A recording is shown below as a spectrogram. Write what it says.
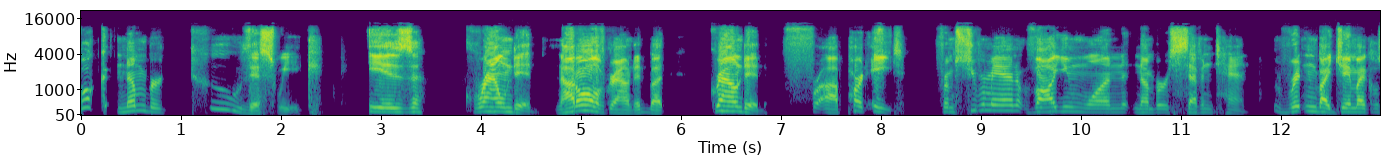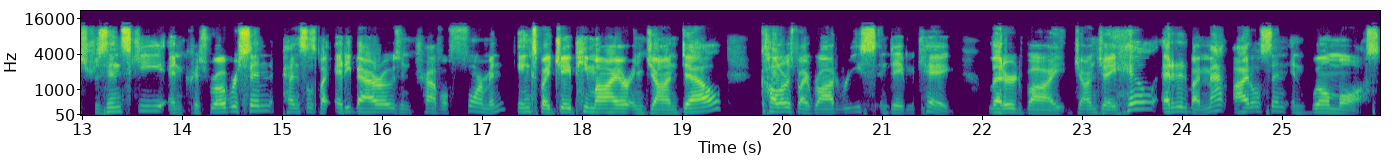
Book number two this week is Grounded. Not all of Grounded, but Grounded, uh, part eight from Superman Volume One, number 710. Written by J. Michael Straczynski and Chris Roberson, pencils by Eddie Barrows and Travel Foreman, inks by J.P. Meyer and John Dell, colors by Rod Reis and Dave McCaig, lettered by John J. Hill, edited by Matt Idelson and Will Moss.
